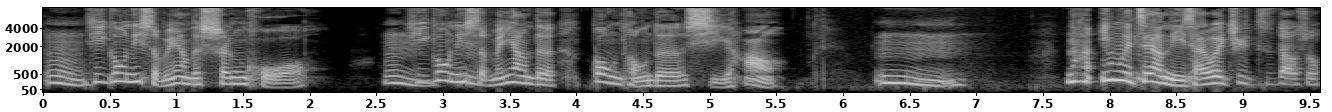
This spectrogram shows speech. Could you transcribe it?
嗯，提供你什么样的生活，嗯，提供你什么样的共同的喜好。嗯，那因为这样，你才会去知道说，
